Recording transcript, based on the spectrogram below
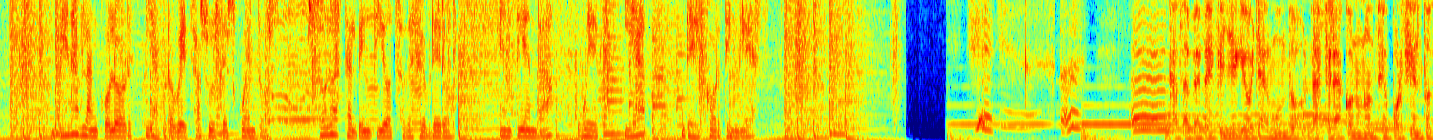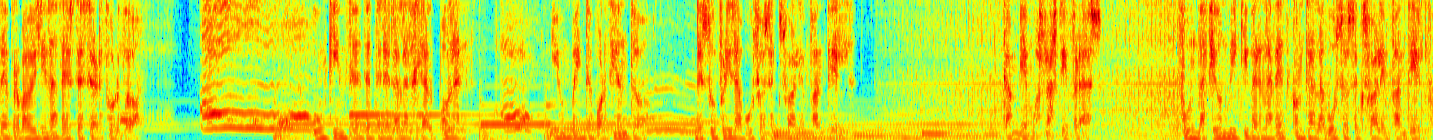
Ven a Blancolor y aprovecha sus descuentos, solo hasta el 28 de febrero, en tienda, web y app del corte inglés. Cada bebé que llegue hoy al mundo nacerá con un 11% de probabilidades de ser zurdo un 15% de tener alergia al polen y un 20% de sufrir abuso sexual infantil. Cambiemos las cifras. Fundación Vicky Bernadette contra el abuso sexual infantil.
